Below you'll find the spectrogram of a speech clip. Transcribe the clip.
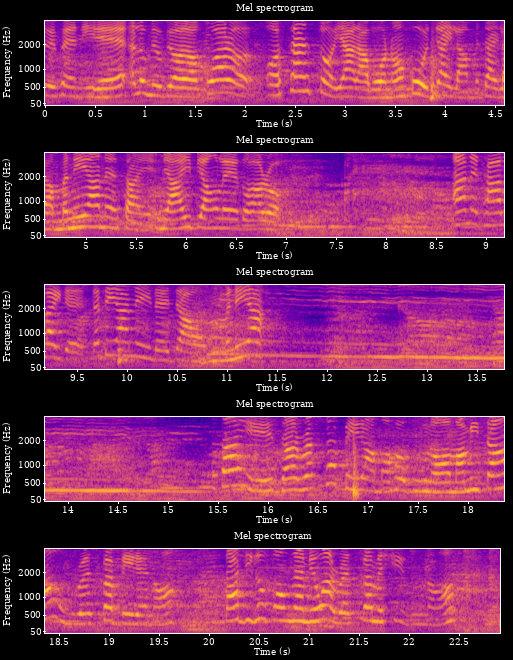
တွေးဖဲနေတယ်အဲ့လိုမျိုးပြောတော့ကိုကတော့ or sense တော့ရတာပေါ့နော်ကိုကိုကြိုက်လားမကြိုက်လားမနေရနဲ့ဆိုင်အများကြီးပြောင်းလဲသွားတော့အားနဲ့ထားလိုက်တယ်တတိယနေ့လဲကြာအောင်မနေရသားရ ဒါ respect ပေးတာမဟုတ်ဘူးเนาะမမီတောင်းကို respect ပေးတယ်เนาะဒါဒီလိုပုံစံမျိုးက respect မရှိဘူးเนาะအဲ့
